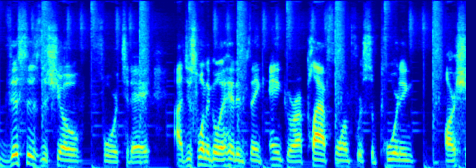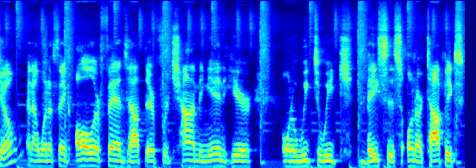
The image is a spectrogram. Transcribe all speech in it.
this is the show for today. I just want to go ahead and thank Anchor, our platform, for supporting our show. And I want to thank all our fans out there for chiming in here on a week to week basis on our topics.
